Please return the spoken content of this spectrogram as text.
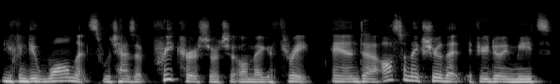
You can do walnuts, which has a precursor to omega 3. And uh, also make sure that if you're doing meats,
